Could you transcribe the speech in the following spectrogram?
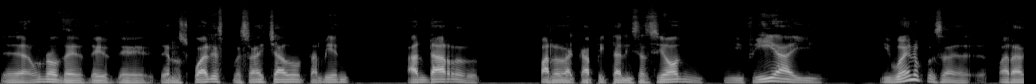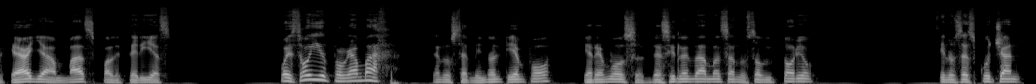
eh, uno de, de, de, los cuales pues ha echado también andar para la capitalización y FIA y y bueno, pues ah, para que haya más paleterías. Pues hoy el programa, se nos terminó el tiempo, queremos decirles nada más a nuestro auditorio, si nos escuchan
